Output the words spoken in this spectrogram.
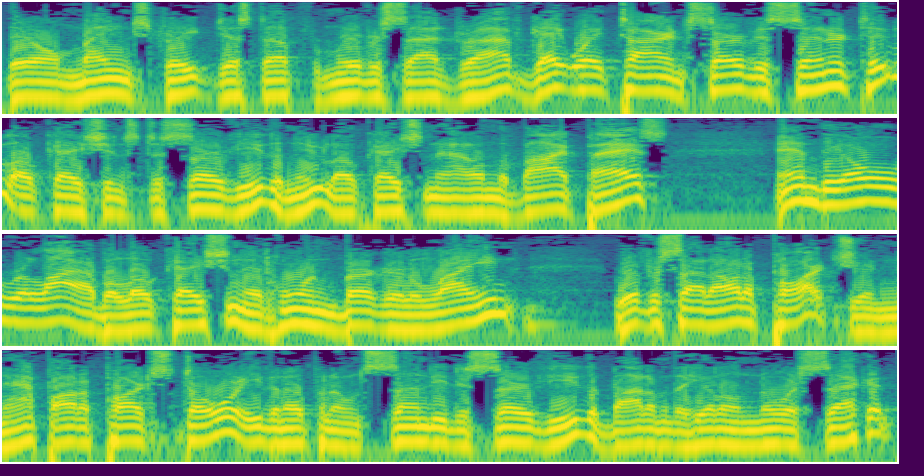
They're on Main Street, just up from Riverside Drive. Gateway Tire and Service Center, two locations to serve you. The new location out on the bypass and the old reliable location at Hornberger Lane. Riverside Auto Parts, your NAPA Auto Parts store, even open on Sunday to serve you, the bottom of the hill on North 2nd.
